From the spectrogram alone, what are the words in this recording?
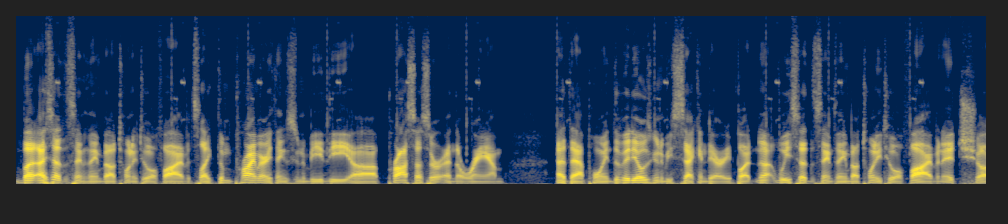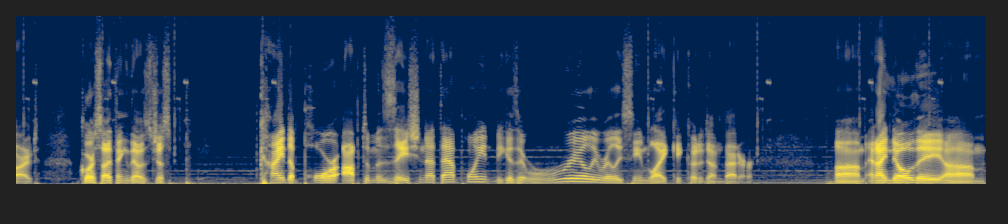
but I said the same thing about 2205. It's like the primary thing is going to be the uh, processor and the RAM at that point. The video is going to be secondary, but not, we said the same thing about 2205, and it chugged. Of course, I think that was just kind of poor optimization at that point because it really, really seemed like it could have done better. Um, and I know they um,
